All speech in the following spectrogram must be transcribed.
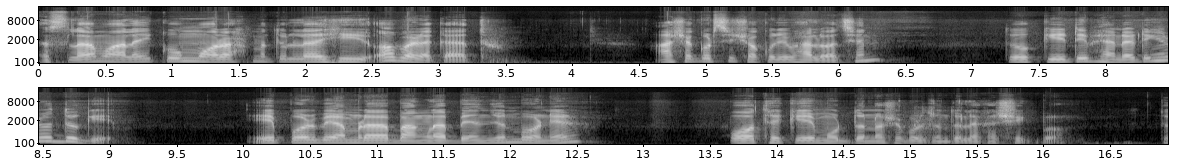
আসসালামু আলাইকুম ওরহমতুল্লাহি অবরাকাত আশা করছি সকলেই ভালো আছেন। তো ক্রিয়েটিভ হ্যান্ডরাইটিংয়ের উদ্যোগে এ পর্বে আমরা বাংলা ব্যঞ্জন বর্ণের প থেকে মূর্ধন্যস পর্যন্ত লেখা শিখব। তো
